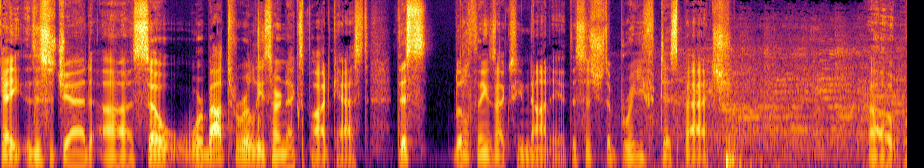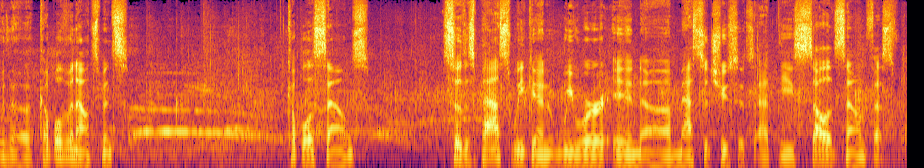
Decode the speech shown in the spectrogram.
Hey, this is Jad. Uh, so we're about to release our next podcast. This little thing is actually not it. This is just a brief dispatch uh, with a couple of announcements, a couple of sounds. So this past weekend, we were in uh, Massachusetts at the Solid Sound Festival.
